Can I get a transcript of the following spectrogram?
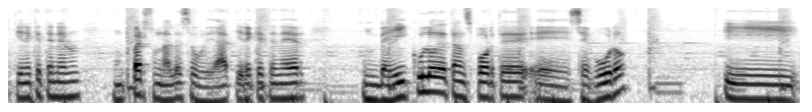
tiene que tener un personal de seguridad, tiene que tener un vehículo de transporte eh, seguro y,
